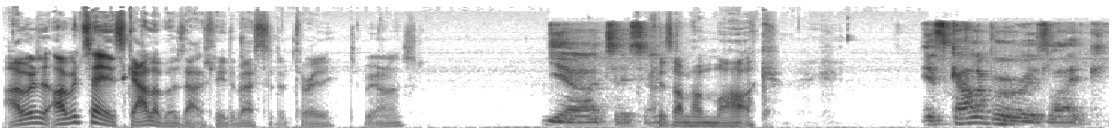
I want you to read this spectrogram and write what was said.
I would I would say Excalibur's actually the best of the three, to be honest, yeah, I'd say so. because I'm a mark. Excalibur is like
